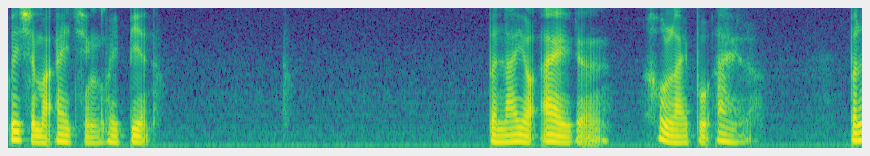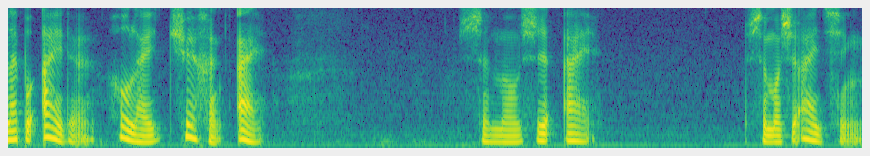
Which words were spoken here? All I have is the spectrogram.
为什么爱情会变呢？本来有爱的，后来不爱了；本来不爱的，后来却很爱。什么是爱？什么是爱情？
